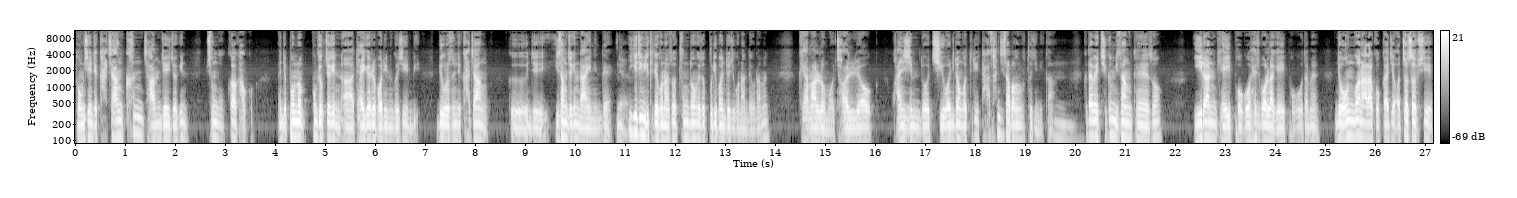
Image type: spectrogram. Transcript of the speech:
동시에 이제 가장 큰 잠재적인 중국과 가고 이제 본격적인 아, 대결을 벌이는 것이 미, 미국으로서 이제 가장 그 이제 이상적인 라인인데 예. 이게 지금 이렇게 되고 나서 중동에서 불이 번져지고 난다고 하면 그야말로 뭐 전력, 관심도 지원 이런 것들이 다 산지사방으로 흩어지니까 음. 그다음에 지금 이 상태에서 이란 개입하고 헤즈볼라 개입하고 그다음에 이제 온건 아랍국까지 어쩔 수 없이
